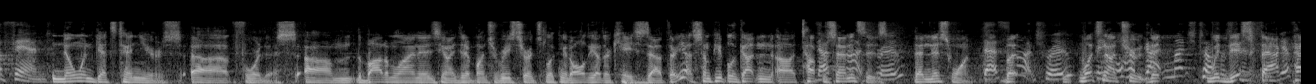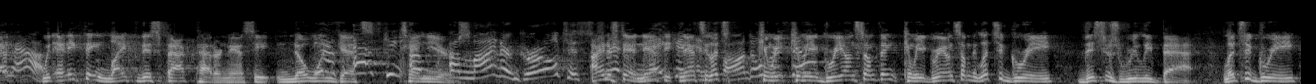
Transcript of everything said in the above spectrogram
offend. No one gets 10 years uh, for this. Um, the bottom line is, you know, I did a bunch of research looking at all the other cases out there. Yeah, some people have gotten uh, tougher That's sentences than this one. That's but not true. What's people not true? Have gotten much tougher with this sentences. fact yes, pattern, with anything like this fact pattern, Nancy, no one yes, gets asking 10 a, years. A minor girl to I understand, Nancy. Nancy, let's can we can we agree on something? Can we agree on something? Let's agree. This is really bad. Let's agree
